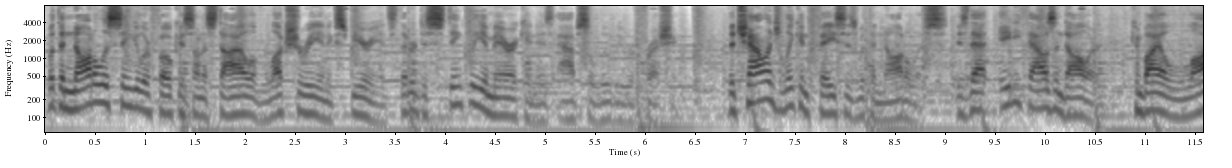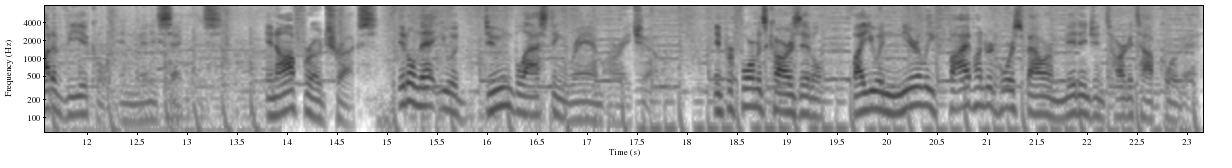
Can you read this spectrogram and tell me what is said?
But the Nautilus' singular focus on a style of luxury and experience that are distinctly American is absolutely refreshing. The challenge Lincoln faces with the Nautilus is that $80,000 can buy a lot of vehicle in many segments. In off-road trucks, it'll net you a dune-blasting Ram RHO. In performance cars, it'll buy you a nearly 500 horsepower mid-engine targa top Corvette.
